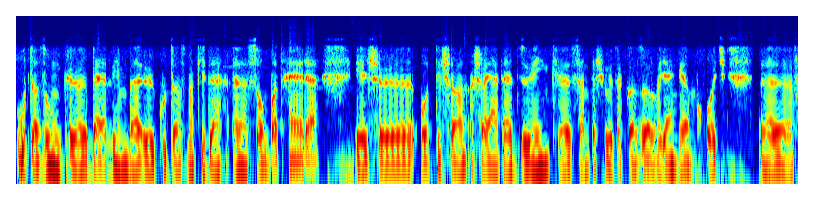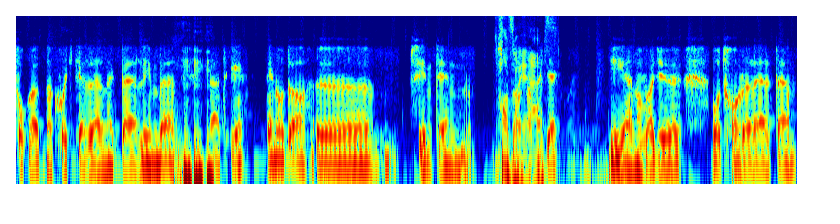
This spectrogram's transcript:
utazunk Berlinbe, ők utaznak ide Szombathelyre, és ott is a, saját edzőink szembesültek azzal, hogy engem hogy fogadnak, hogy kezelnek Berlinben. Tehát én, én oda szintén hazamegyek, igen, vagy ö, otthonra leltem,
